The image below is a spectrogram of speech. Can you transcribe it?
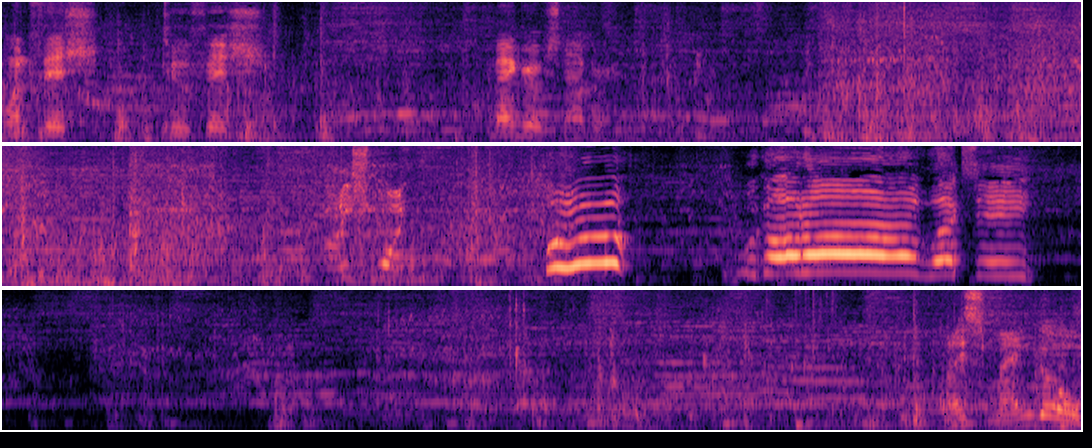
one fish, two fish, mangrove snapper. Nice one. Woo! We got him, Lexi. Nice mango.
